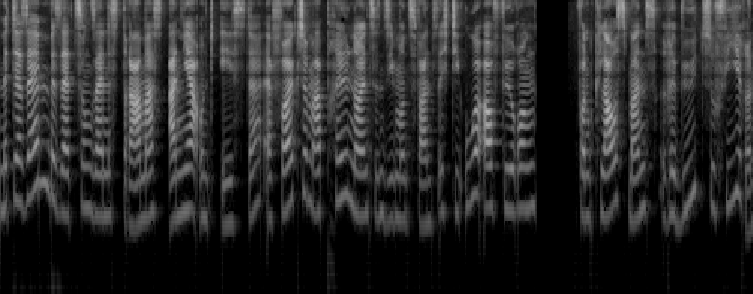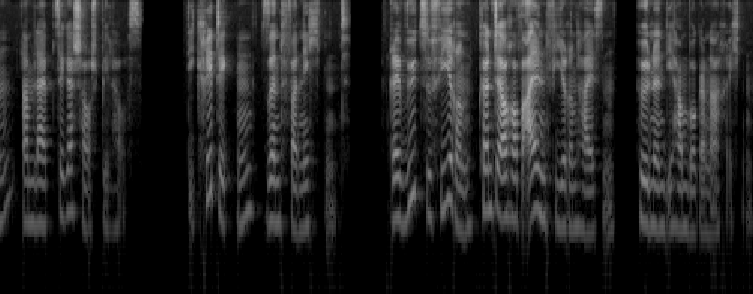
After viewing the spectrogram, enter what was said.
Mit derselben Besetzung seines Dramas Anja und Esther erfolgte im April 1927 die Uraufführung von Klaus Manns Revue zu Vieren am Leipziger Schauspielhaus. Die Kritiken sind vernichtend. Revue zu Vieren könnte auch auf allen Vieren heißen, höhnen die Hamburger Nachrichten.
